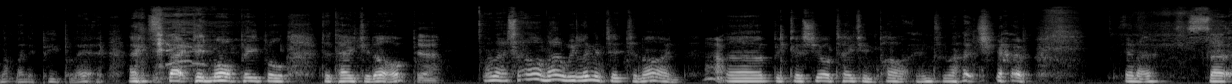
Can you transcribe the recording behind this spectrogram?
not many people here. I expected more people to take it up, Yeah. and they said, "Oh no, we limit it to nine Oh. uh, because you're taking part in tonight's show." You know, so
